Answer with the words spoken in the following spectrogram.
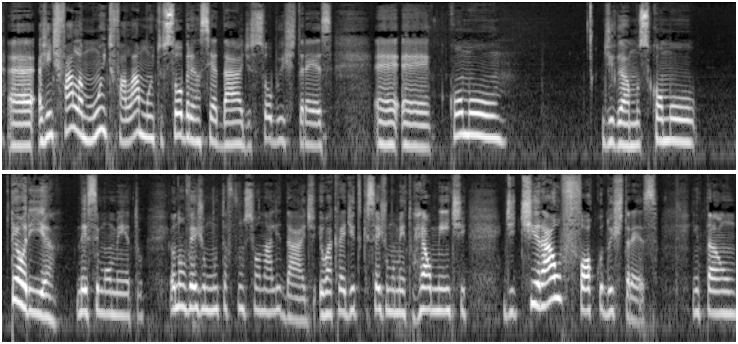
Uh, a gente fala muito, falar muito sobre a ansiedade, sobre o estresse, é, é, como, digamos, como teoria nesse momento. Eu não vejo muita funcionalidade. Eu acredito que seja um momento realmente de tirar o foco do estresse. Então,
